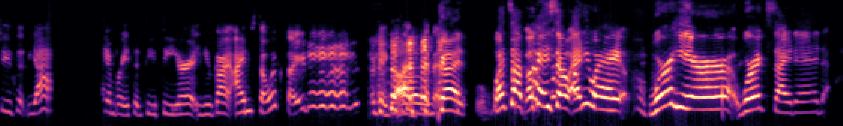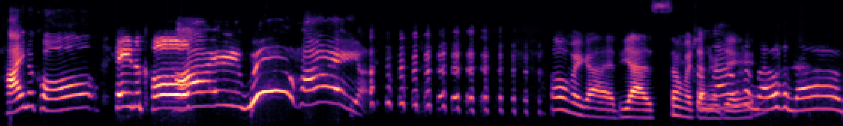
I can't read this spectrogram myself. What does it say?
She's yeah. Embrace it, Cece. You're you guys. I'm so excited. Okay, go ahead. Oh, good. What's up? Okay, so anyway, we're here. We're excited. Hi, Nicole. Hey, Nicole. Hi. Woo. Hi. Oh my God. Yes. So much hello, energy. hello, hello.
